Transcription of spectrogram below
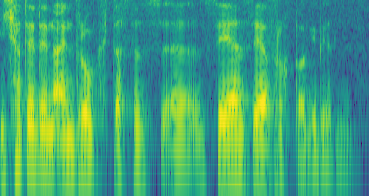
ich hatte den Eindruck, dass das äh, sehr, sehr fruchtbar gewesen ist.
